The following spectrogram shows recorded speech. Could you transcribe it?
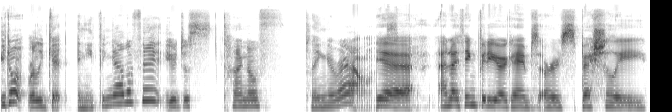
you don't really get anything out of it. You're just kind of playing around. Yeah. And I think video games are especially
